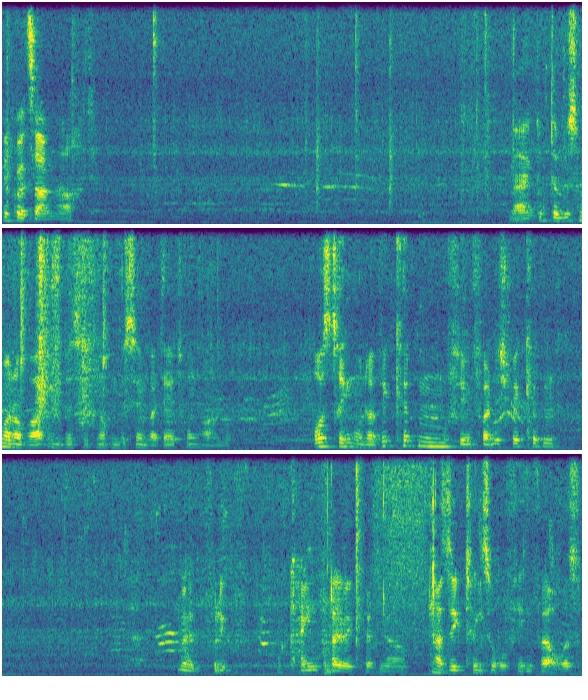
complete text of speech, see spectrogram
Ich würde sagen acht. Na, ich glaube, da müssen wir noch warten, bis ich noch ein bisschen weiter getrunken habe. Austrinken oder wegkippen, auf jeden Fall nicht wegkippen. Ja, Würde ich auf keinen Fall wegkippen, ja. Also ich trinke es auch auf jeden Fall aus.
